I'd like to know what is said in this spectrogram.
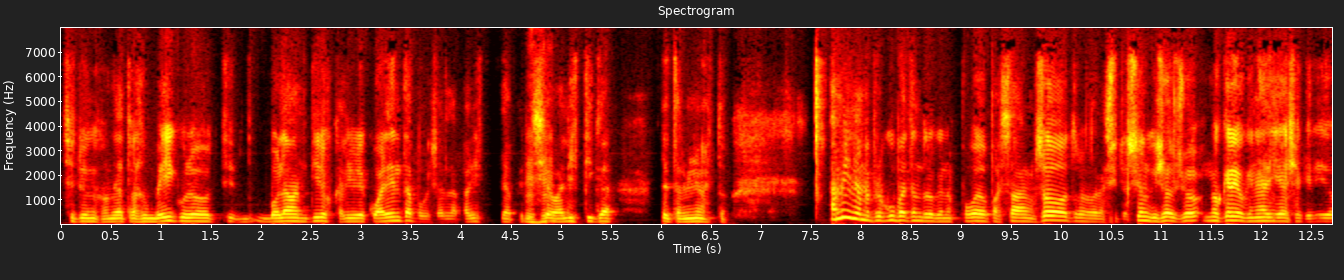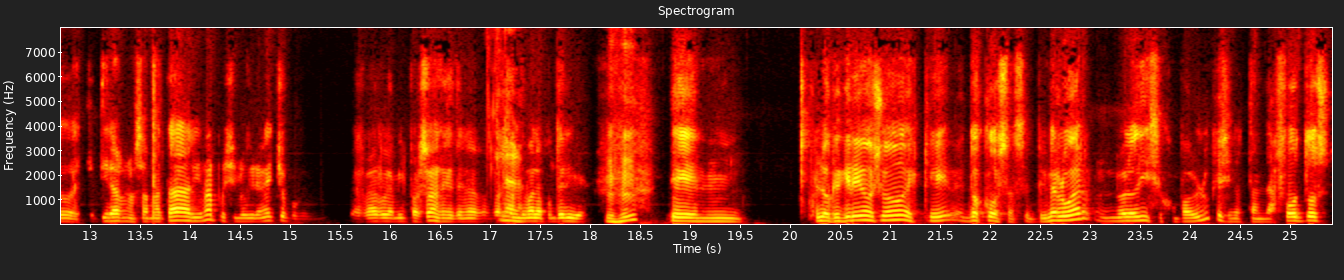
se tuvieron que esconder atrás de un vehículo, volaban tiros calibre 40 porque ya la, la pericia uh -huh. balística determinó esto. A mí no me preocupa tanto lo que nos puede pasar a nosotros, la situación que yo, yo no creo que nadie haya querido este, tirarnos a matar y demás, pues si lo hubieran hecho, porque agarrarle a mil personas tiene que tener bastante claro. mala puntería. Uh -huh. eh, lo que creo yo es que dos cosas. En primer lugar, no lo dice Juan Pablo Luque, sino están las fotos,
